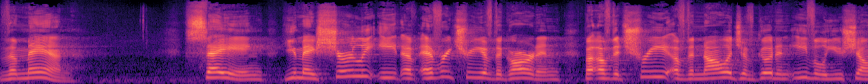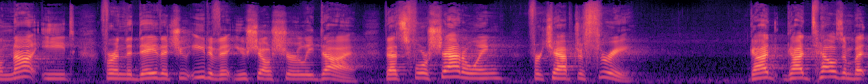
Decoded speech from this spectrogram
the man saying, You may surely eat of every tree of the garden, but of the tree of the knowledge of good and evil you shall not eat, for in the day that you eat of it you shall surely die. That's foreshadowing for chapter 3. God, God tells him, but,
